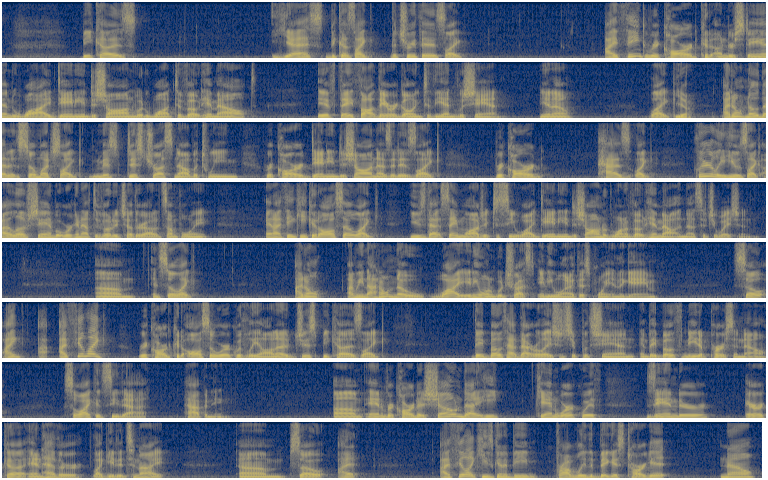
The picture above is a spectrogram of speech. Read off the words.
because yes, because like the truth is like I think Ricard could understand why Danny and Deshawn would want to vote him out if they thought they were going to the end with Shan, you know? Like Yeah. I don't know that it's so much like mis- distrust now between Ricard, Danny, and Deshawn as it is like Ricard has like clearly he was like, I love Shan, but we're gonna have to vote each other out at some point. And I think he could also like use that same logic to see why Danny and Deshawn would want to vote him out in that situation. Um, and so like I don't I mean, I don't know why anyone would trust anyone at this point in the game. So I I- feel like Ricard could also work with Liana just because like they both had that relationship with Shan and they both need a person now. So I could see that happening. Um, and Ricard has shown that he can work with Xander, Erika, and Heather like he did tonight. Um, so I I feel like he's going to be probably the biggest target now.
